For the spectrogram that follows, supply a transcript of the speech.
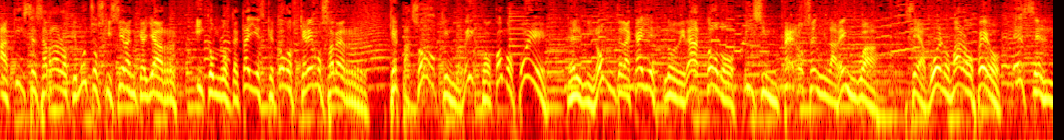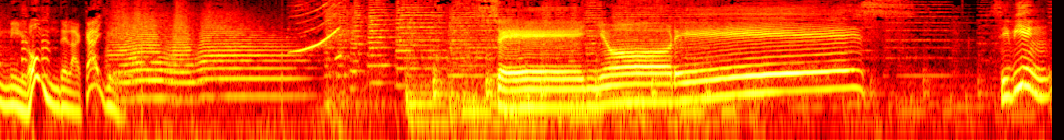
Aquí se sabrá lo que muchos quisieran callar y con los detalles que todos queremos saber. ¿Qué pasó? ¿Quién lo dijo? ¿Cómo fue? El mirón de la calle lo dirá todo y sin pelos en la lengua. Sea bueno, malo o feo, es el mirón de la calle. Señores, si bien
